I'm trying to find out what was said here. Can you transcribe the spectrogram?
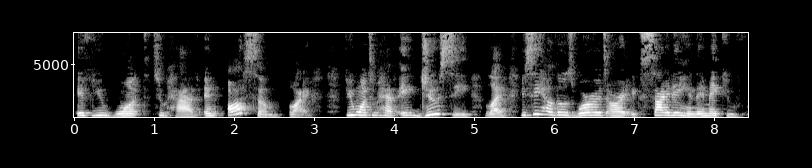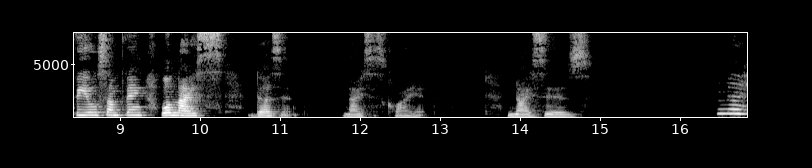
if you want to have an awesome life. If you want to have a juicy life. You see how those words are exciting and they make you feel something? Well, nice doesn't. Nice is quiet. Nice is meh,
